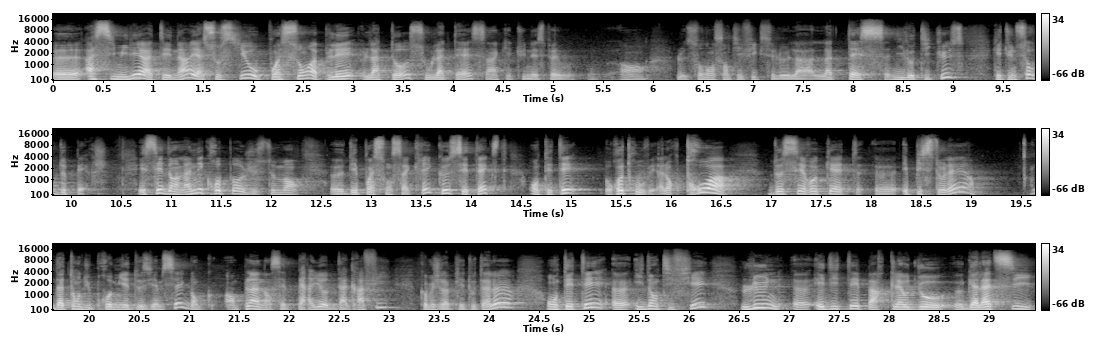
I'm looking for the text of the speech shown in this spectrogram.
euh, assimilé à Athéna et associé au poisson appelé latos ou lates, hein, qui est une espèce, en, son nom scientifique c'est le lates niloticus, qui est une sorte de perche. Et c'est dans la nécropole justement euh, des poissons sacrés que ces textes ont été retrouvés. Alors trois de ces requêtes euh, épistolaires, datant du 1er et 2e siècle, donc en plein dans cette période d'agraphie, comme je l'appelais tout à l'heure, ont été identifiées. L'une éditée par Claudio Galazzi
